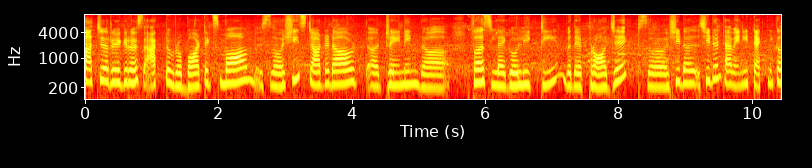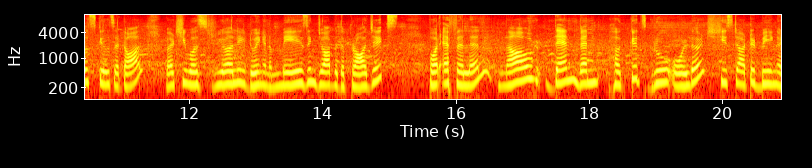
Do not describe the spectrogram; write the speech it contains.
such a rigorous, active robotics mom. So she started out uh, training the first Lego League team with their project. So she does she didn't have any technical skills at all, but she was really doing an amazing job with the projects for FLL. Now, then, when her kids grew older, she started being a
